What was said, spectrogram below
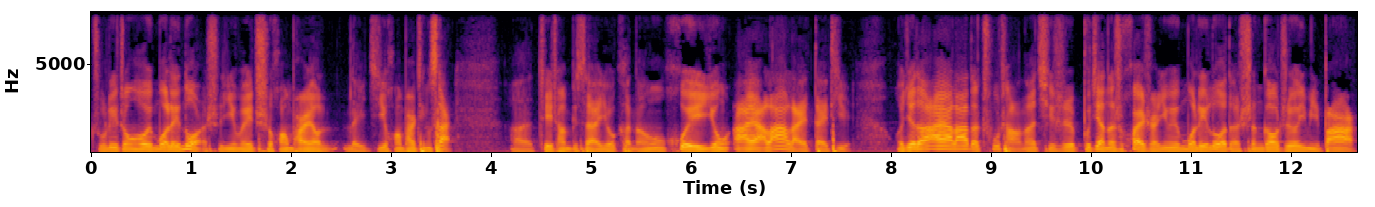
主力中后卫莫雷诺是因为吃黄牌要累积黄牌停赛。啊，这场比赛有可能会用阿亚拉来代替。我觉得阿亚拉的出场呢，其实不见得是坏事，因为莫雷诺的身高只有一米八二。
